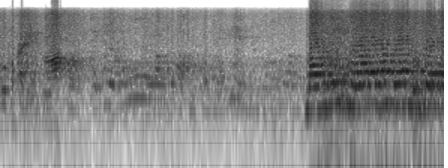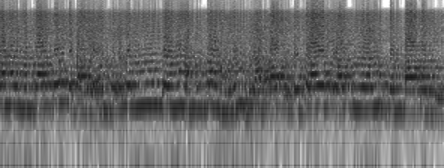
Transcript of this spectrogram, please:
Bagi melakukan ucapan terima kasih kepada Encik Hilmi dan Haji Sami di atas upacara pelatihan sebentar tadi.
